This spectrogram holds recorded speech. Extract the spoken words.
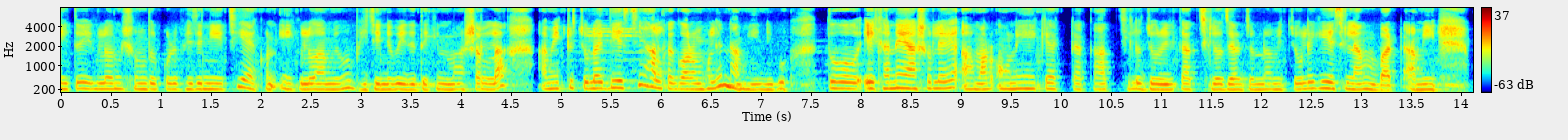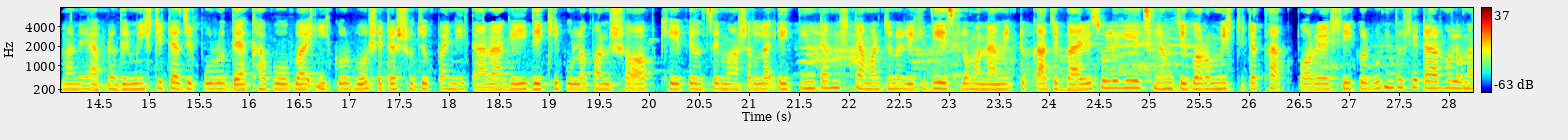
এই তো এগুলো আমি সুন্দর করে ভেজে নিয়েছি। এখন এগুলো আমিও ভিজে নেব। এই যে দেখেন মার্শাল্লাহ আমি একটু চুলায় দিয়েছি, হালকা গরম হলে নামিয়ে নিব। তো এখানে আসলে আমার অনেক একটা কাজ ছিল, জরুরি কাজ ছিল, যার জন্য আমি চলে গিয়েছিলাম। বাট আমি মানে আপনাদের মিষ্টিটা যে পুরো দেখাবো বা ই করব সেটা সুযোগ পাইনি। তার আগেই দেখি পোলাপান সব খেয়ে ফেলছে মার্শাল্লাহ এই তিনটা মিষ্টি আমার জন্য রেখে দিয়েছিল। মানে আমি একটু কাজে বাইরে চলে গিয়েছিলাম। যে গরম মিষ্টিটা থাক, পরে এসেই করব। কিন্তু সেটা আর হলো না।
